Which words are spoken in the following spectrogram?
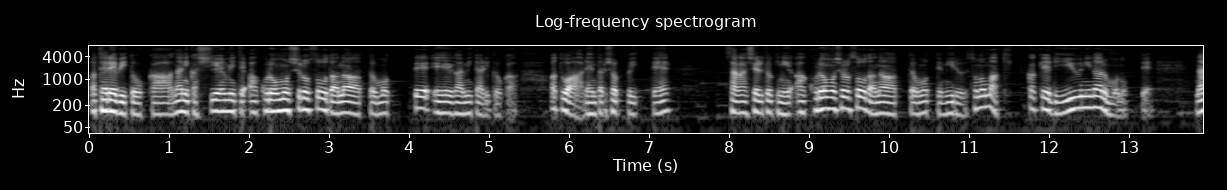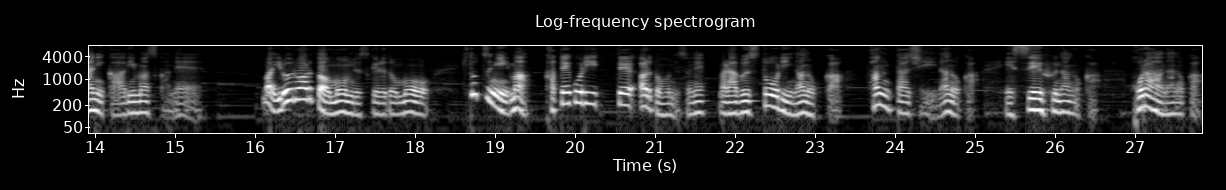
まあテレビとか何か CM 見て、あ、これ面白そうだなって思って映画見たりとか、あとはレンタルショップ行って探してる時に、あ、これ面白そうだなって思って見る、そのまあきっかけ、理由になるものって何かありますかね？まあいろいろあるとは思うんですけれども、一つに、まあ、カテゴリーってあると思うんですよね。まあ、ラブストーリーなのか、ファンタジーなのか、SF なのか、ホラーなのか。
